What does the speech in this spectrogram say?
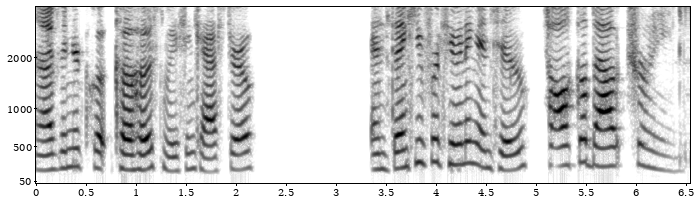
And I've been your co host, Mason Castro. And thank you for tuning into Talk About Trains.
